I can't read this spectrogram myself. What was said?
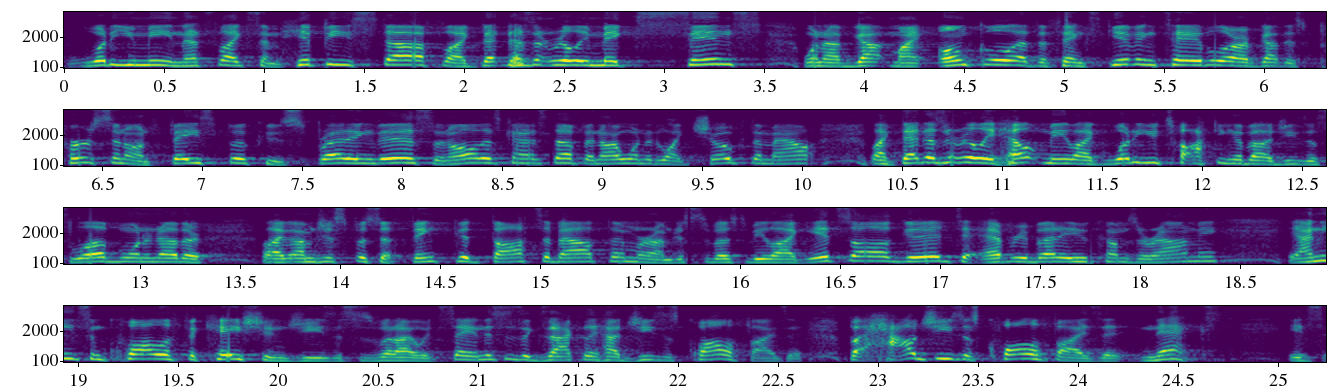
what do you mean? That's like some hippie stuff. Like, that doesn't really make sense when I've got my uncle at the Thanksgiving table or I've got this person on Facebook who's spreading this and all this kind of stuff and I want to like choke them out. Like, that doesn't really help me. Like, what are you talking about, Jesus? Love one another. Like, I'm just supposed to think good thoughts about them or I'm just supposed to be like, it's all good to everybody who comes around me. I need some qualification, Jesus, is what I would say. And this is exactly how Jesus qualifies it. But how Jesus qualifies it next is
